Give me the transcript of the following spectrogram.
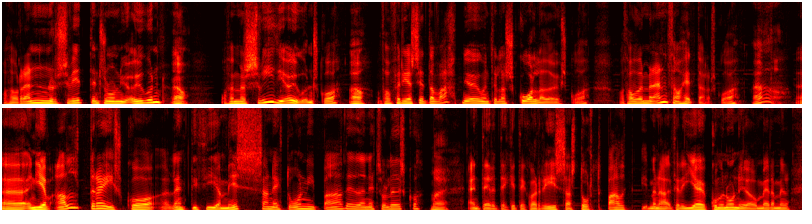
og þá rennur svitin svona í augun Já. Og fer mér að svíð í augun sko. Já. og þá fer ég að setja vatn í augun til að skóla þau sko. Og þá verður mér ennþá heittara sko. Uh, en ég hef aldrei sko lent í því að missa neitt onni í baðið eða neitt svo leið sko. Nei. en það er ekkert eitthvað rísa stórt bað? Ég meina þegar ég er komin onni þá meira meira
